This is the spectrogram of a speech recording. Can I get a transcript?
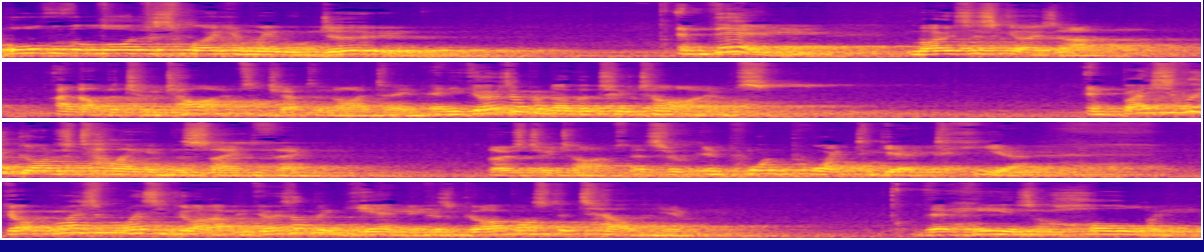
All that the Lord has spoken we will do. And then Moses goes up another two times in chapter 19. And he goes up another two times. And basically, God is telling him the same thing those two times. It's an important point to get here. God, why, is, why he gone up? He goes up again because God wants to tell him that he is holy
